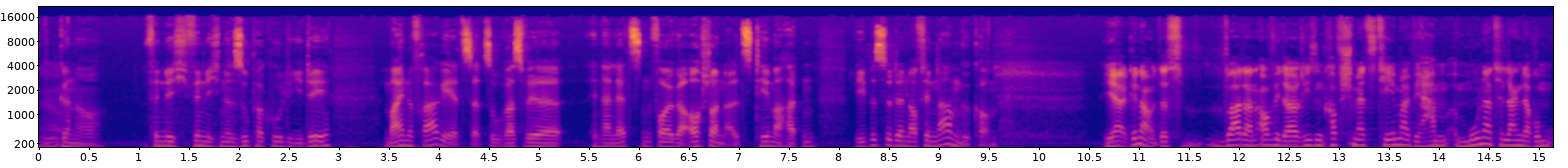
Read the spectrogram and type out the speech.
Ja. Genau. Finde ich, find ich eine super coole Idee. Meine Frage jetzt dazu, was wir in der letzten Folge auch schon als Thema hatten, wie bist du denn auf den Namen gekommen? Ja, genau. Das war dann auch wieder ein riesen Kopfschmerzthema. Wir haben monatelang darum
